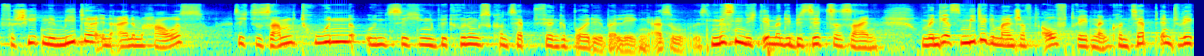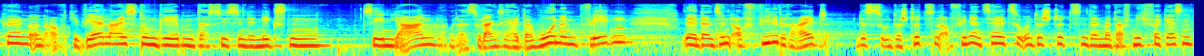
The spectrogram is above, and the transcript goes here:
verschiedene Mieter in einem Haus sich zusammentun und sich ein Begrünungskonzept für ein Gebäude überlegen. Also es müssen nicht immer die Besitzer sein. Und wenn die als Mietergemeinschaft auftreten, ein Konzept entwickeln und auch die Wehrleistung geben, dass sie es in den nächsten zehn Jahren oder solange sie halt da wohnen, pflegen, äh, dann sind auch viele bereit, das zu unterstützen, auch finanziell zu unterstützen, denn man darf nicht vergessen,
